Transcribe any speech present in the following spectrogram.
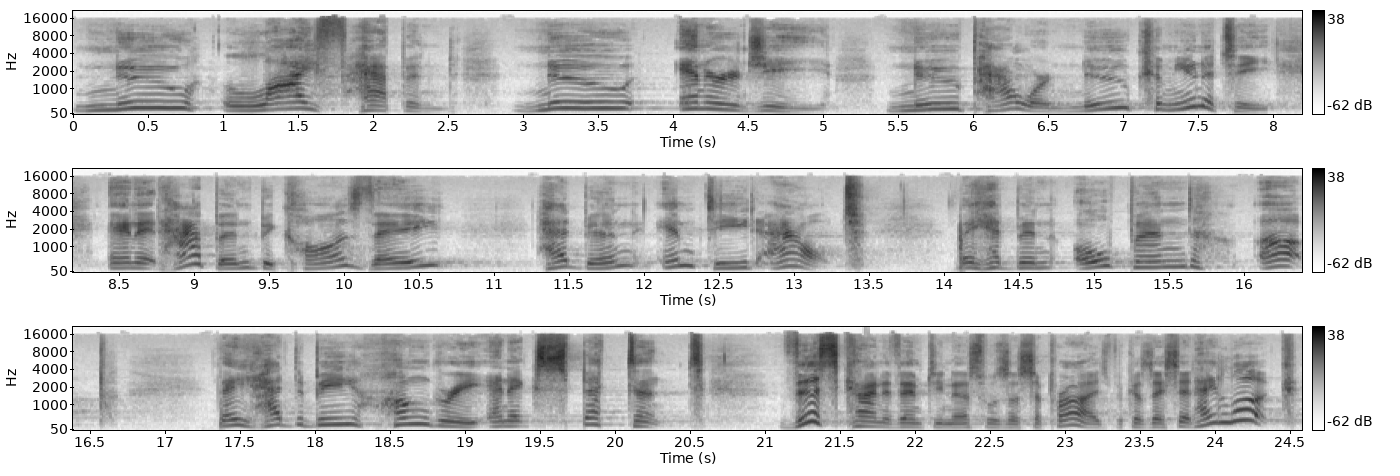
New life happened, new energy, new power, new community. And it happened because they had been emptied out, they had been opened up. They had to be hungry and expectant. This kind of emptiness was a surprise because they said, Hey, look,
